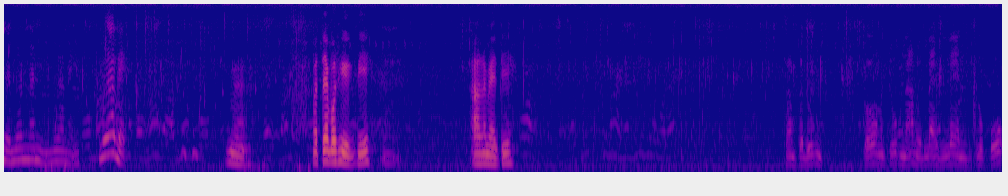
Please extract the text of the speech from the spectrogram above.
แม่มวนมันหนีเมื่อแม่เมื่อแม่มาว่าแต่บ่ถือติอืมเอาละแม่ติ ความกระดุมก็มันจุบน้ำเห็นไหลแล่นลูกโอ๊ก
